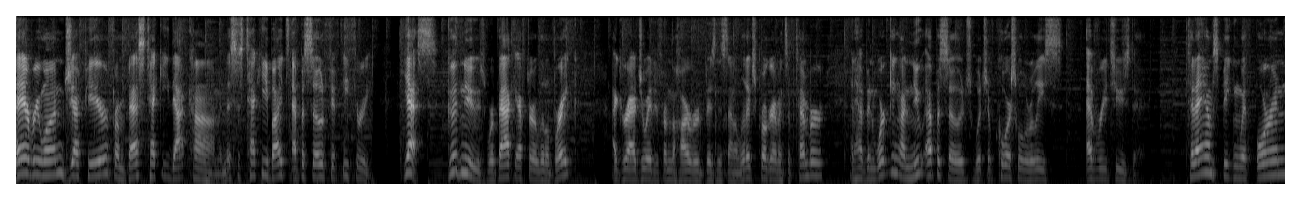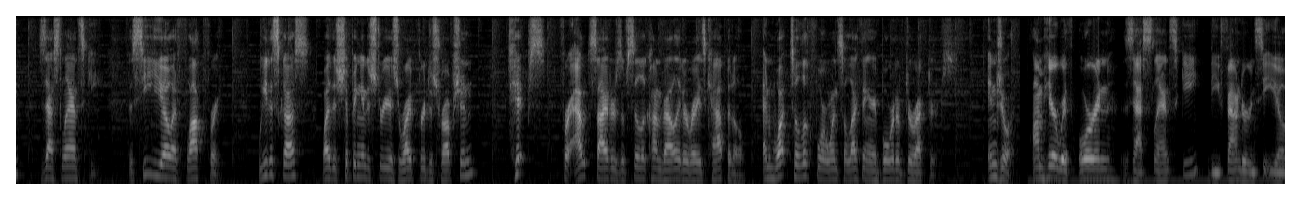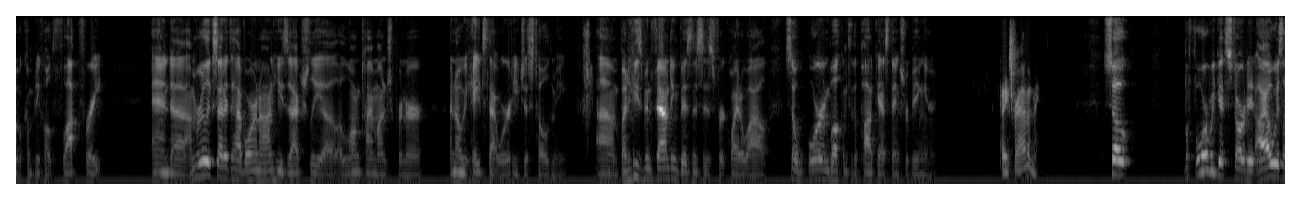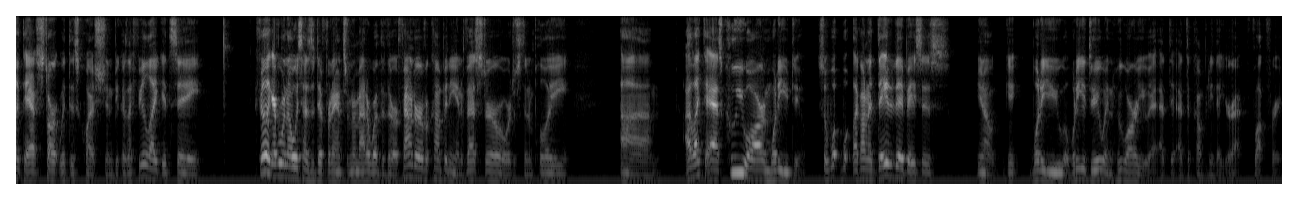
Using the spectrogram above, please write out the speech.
Hey everyone, Jeff here from besttechie.com, and this is Techie Bites episode 53. Yes, good news, we're back after a little break. I graduated from the Harvard Business Analytics program in September and have been working on new episodes, which of course will release every Tuesday. Today I'm speaking with Oren Zaslansky, the CEO at Flock Freight. We discuss why the shipping industry is ripe for disruption, tips for outsiders of Silicon Valley to raise capital, and what to look for when selecting a board of directors. Enjoy. I'm here with Oren Zaslansky, the founder and CEO of a company called Flock Freight. And uh, I'm really excited to have Oren on. He's actually a, a longtime entrepreneur. I know he hates that word, he just told me. Um, but he's been founding businesses for quite a while. So, Oren, welcome to the podcast. Thanks for being here. Thanks for having me. So, before we get started, I always like to ask, start with this question because I feel like it's a I feel like everyone always has a different answer, no matter whether they're a founder of a company, an investor, or just an employee. Um, I like to ask who you are and what do you do. So, what, what like on a day to day basis, you know, what do you what do you do and who are you at the at the company that you're at, Flock Freight?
